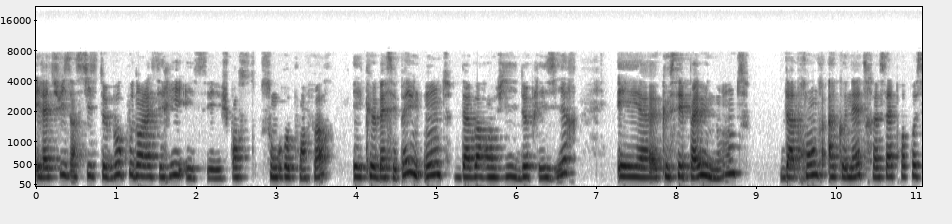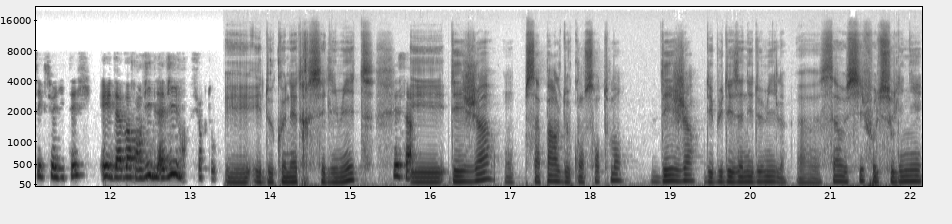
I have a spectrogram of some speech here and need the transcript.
Et là-dessus, ils insistent beaucoup dans la série et c'est, je pense, son gros point fort. Et que ben, c'est pas une honte d'avoir envie de plaisir et euh, que c'est pas une honte d'apprendre à connaître sa propre sexualité et d'avoir envie de la vivre surtout. Et, et de connaître ses limites. C'est ça. Et déjà, on- ça parle de consentement. Déjà, début des années 2000. Euh, ça aussi, il faut le souligner.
